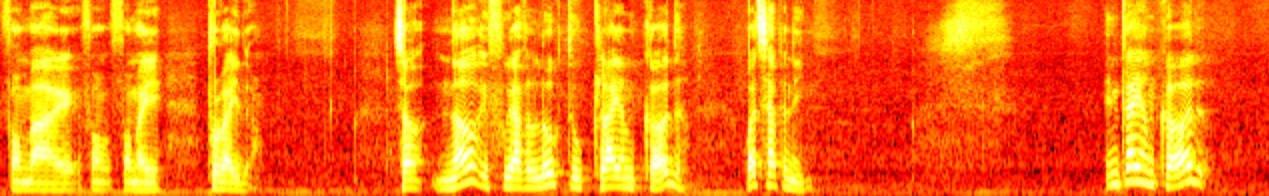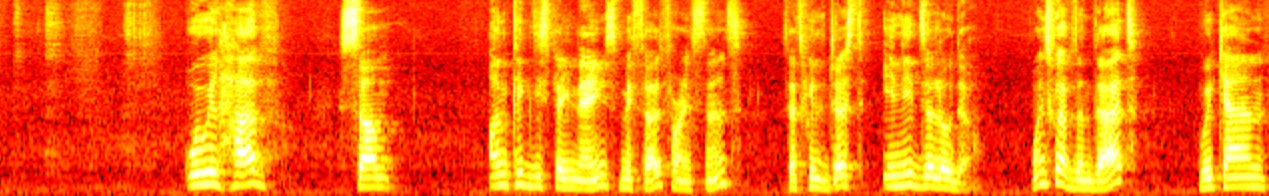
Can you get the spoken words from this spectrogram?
for my, for, for my provider. So now if we have a look to client code, what's happening? In client code, we will have some on-click display names method, for instance, that will just init the loader. Once we have done that, we can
